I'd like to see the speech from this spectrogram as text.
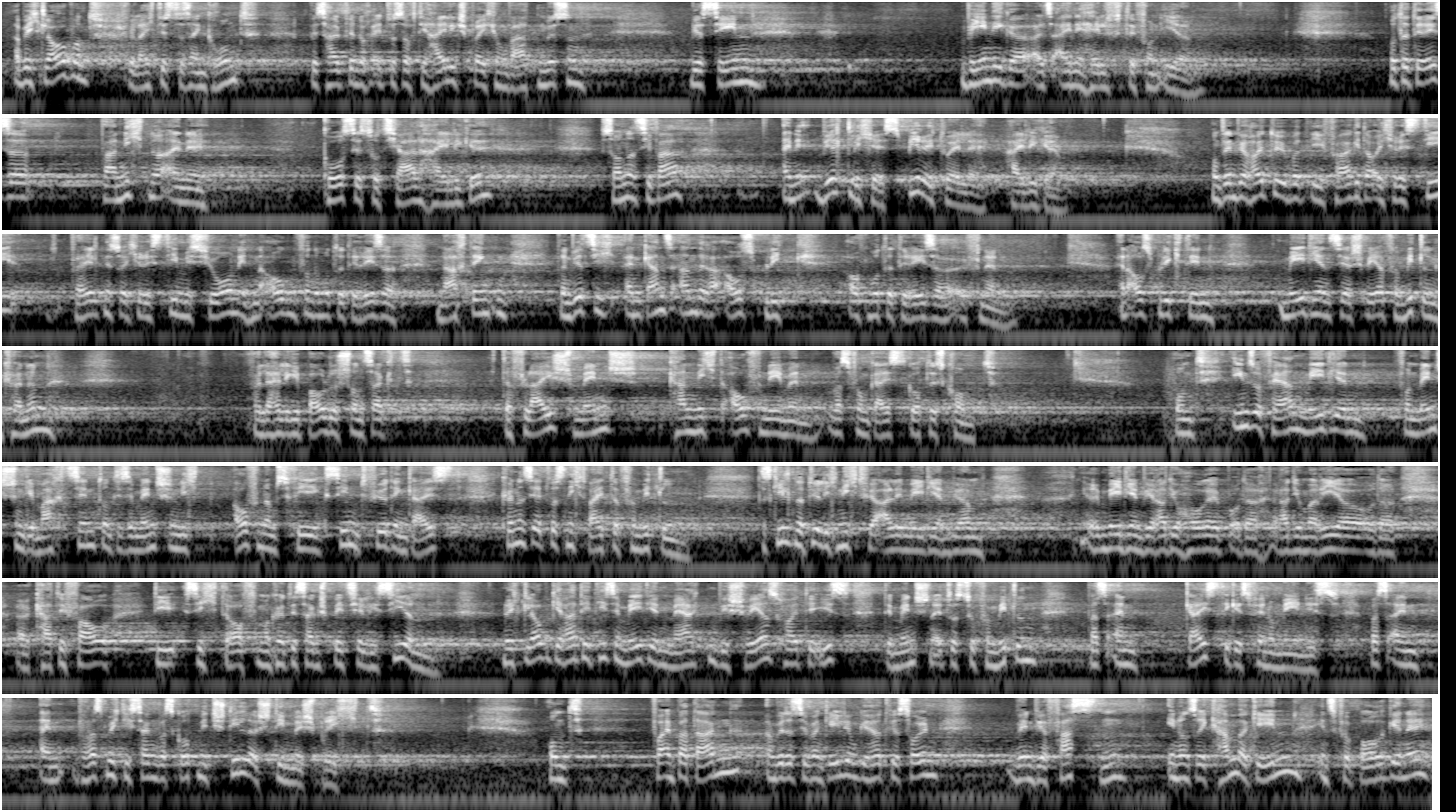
Aber ich glaube, und vielleicht ist das ein Grund, weshalb wir noch etwas auf die Heiligsprechung warten müssen, wir sehen weniger als eine Hälfte von ihr. Mutter Teresa war nicht nur eine große Sozialheilige, sondern sie war eine wirkliche spirituelle Heilige. Und wenn wir heute über die Frage der Eucharistie, Verhältnis Eucharistie-Mission in den Augen von der Mutter Teresa nachdenken, dann wird sich ein ganz anderer Ausblick auf Mutter Teresa eröffnen. Ein Ausblick, den Medien sehr schwer vermitteln können, weil der heilige Paulus schon sagt, der Fleischmensch kann nicht aufnehmen, was vom Geist Gottes kommt. Und insofern Medien von Menschen gemacht sind und diese Menschen nicht aufnahmsfähig sind für den Geist, können sie etwas nicht weiter vermitteln. Das gilt natürlich nicht für alle Medien. Wir haben Medien wie Radio Horeb oder Radio Maria oder äh, KTV, die sich darauf, man könnte sagen, spezialisieren. Und ich glaube, gerade diese Medien merken, wie schwer es heute ist, den Menschen etwas zu vermitteln, was ein geistiges Phänomen ist, was ein, ein, was möchte ich sagen, was Gott mit stiller Stimme spricht. Und vor ein paar Tagen haben wir das Evangelium gehört, wir sollen wenn wir fasten, in unsere Kammer gehen, ins Verborgene,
